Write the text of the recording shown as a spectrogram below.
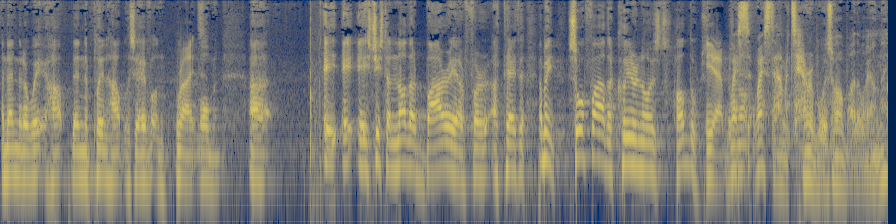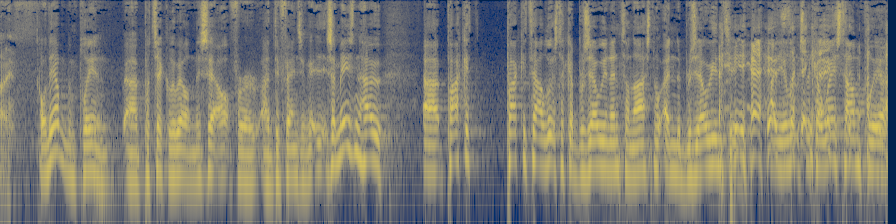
and then they're away to Hap, then they're playing hapless Everton. Right. At the moment. Uh, it, it, it's just another barrier for Arteta. I mean, so far they're clearing those hurdles. Yeah, West, not- West Ham are terrible as well, by the way, aren't they? Oh, they haven't been playing uh, particularly well, and they set up for a defensive. It's amazing how uh, Paquet- Paquetá looks like a Brazilian international in the Brazilian team, Yeah, and he looks like a West Ham player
